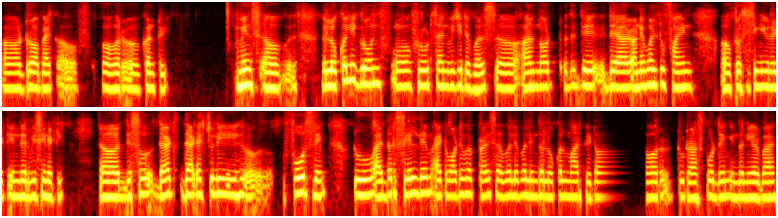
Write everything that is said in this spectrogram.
uh, drawback of our uh, country. Means uh, the locally grown uh, fruits and vegetables uh, are not they they are unable to find a processing unit in their vicinity. Uh, this, so that that actually force them to either sell them at whatever price available in the local market or, or to transport them in the nearby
